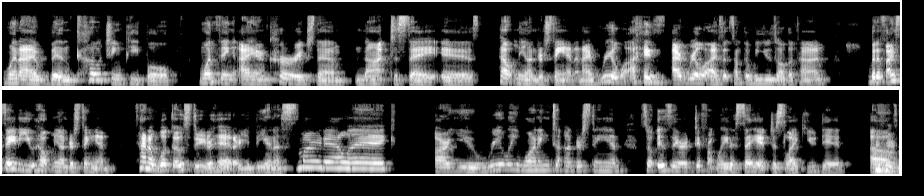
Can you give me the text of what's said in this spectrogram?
when I've been coaching people, one thing I encourage them not to say is help me understand. And I realize I realize it's something we use all the time. But if I say to you, help me understand, kind of what goes through your head? Are you being a smart aleck? Are you really wanting to understand? So, is there a different way to say it, just like you did? Of mm-hmm.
